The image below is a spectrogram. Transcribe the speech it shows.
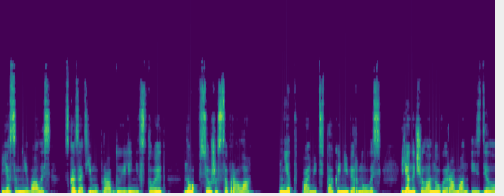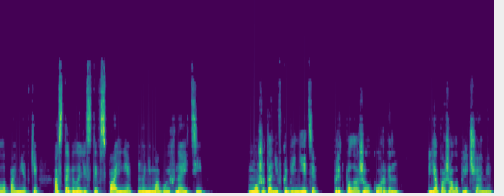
Я сомневалась, сказать ему правду или не стоит, но все же соврала. Нет, память так и не вернулась. Я начала новый роман и сделала пометки, оставила листы в спальне, но не могу их найти. Может, они в кабинете, предположил Корвин. Я пожала плечами.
